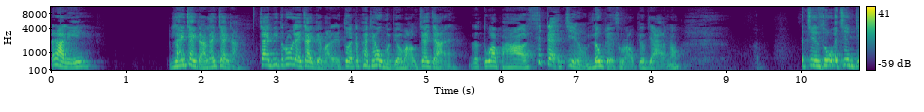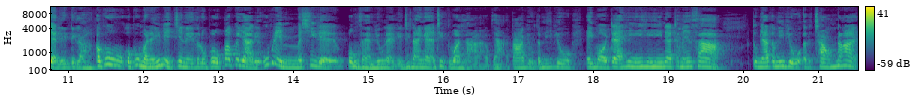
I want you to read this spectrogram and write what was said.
အဲ့ဒါလေလိုက်ကြိုက်တာလိုက်ကြိုက်တာ ကြိုက်ပြီးသူတို့လည်းကြိုက်တယ်ပါတယ်သူကတစ်ဖက်တည်းကိုမပြောပါဘူးကြိုက်ကြတယ်သူကဘာစစ်တဲ့အကျင့်ကိုလုပ်တယ်ဆိုတာကိုပြောပြရအောင်နော်အကျင့်ဆိုးအကျင့်ပြက်လေးတိလားအခုအခုမရင်းနေကျင့်နေသလိုပေါ့ပောက်ကရလေဥပဒေမရှိတဲ့ပုံစံမျိုးနဲ့လေဒီနိုင်ငံအထိသူကလာတာဗျအသားပြိုသမီးပြိုအိမ်မော်တက်ဟီဟီဟီနဲ့ထမင်းစားသူများသမီးပြိုချောင်းနှိုက်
